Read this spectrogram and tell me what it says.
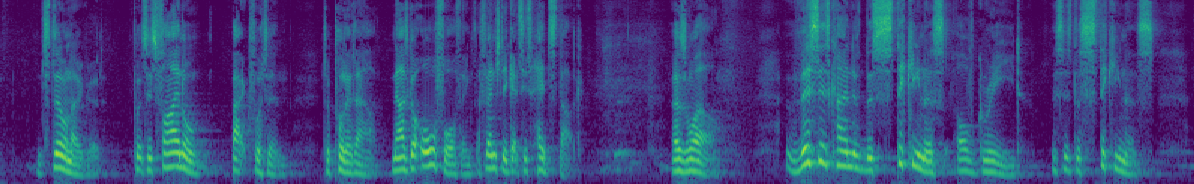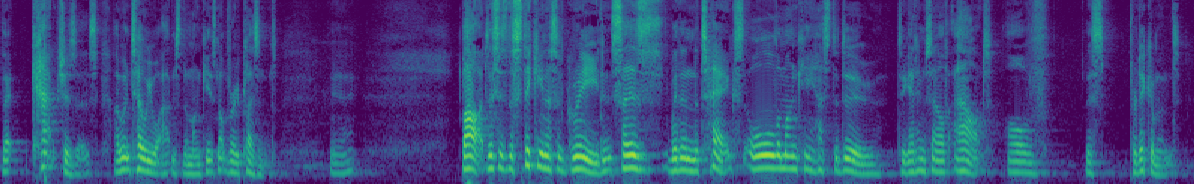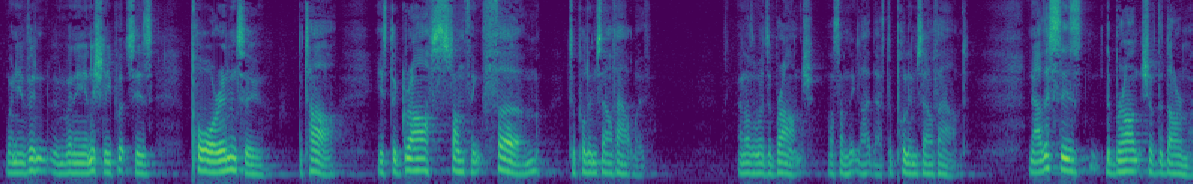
Still no good. Puts his final back foot in to pull it out. Now he's got all four things. Eventually he gets his head stuck as well. This is kind of the stickiness of greed. This is the stickiness that captures us. I won't tell you what happens to the monkey, it's not very pleasant. Yeah. But this is the stickiness of greed. It says within the text all the monkey has to do to get himself out of this predicament when he, when he initially puts his paw into the tar is to grasp something firm to pull himself out with. In other words, a branch or something like that, to pull himself out. Now, this is the branch of the Dharma.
